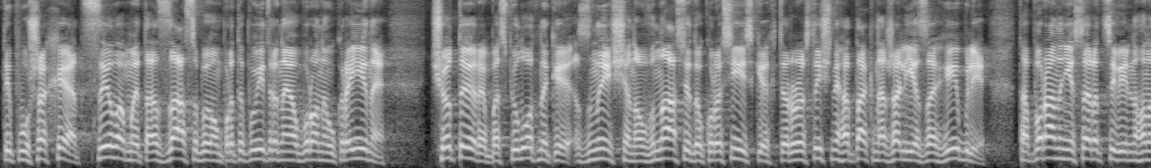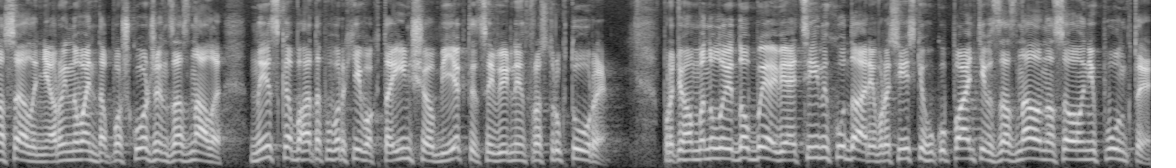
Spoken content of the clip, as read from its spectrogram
типу шахет силами та засобами протиповітряної оборони України. Чотири безпілотники знищено внаслідок російських терористичних атак. На жаль, є загиблі та поранені серед цивільного населення. Руйнувань та пошкоджень зазнали низка багатоповерхівок та інші об'єкти цивільної інфраструктури. Протягом минулої доби авіаційних ударів російських окупантів зазнали населені пункти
